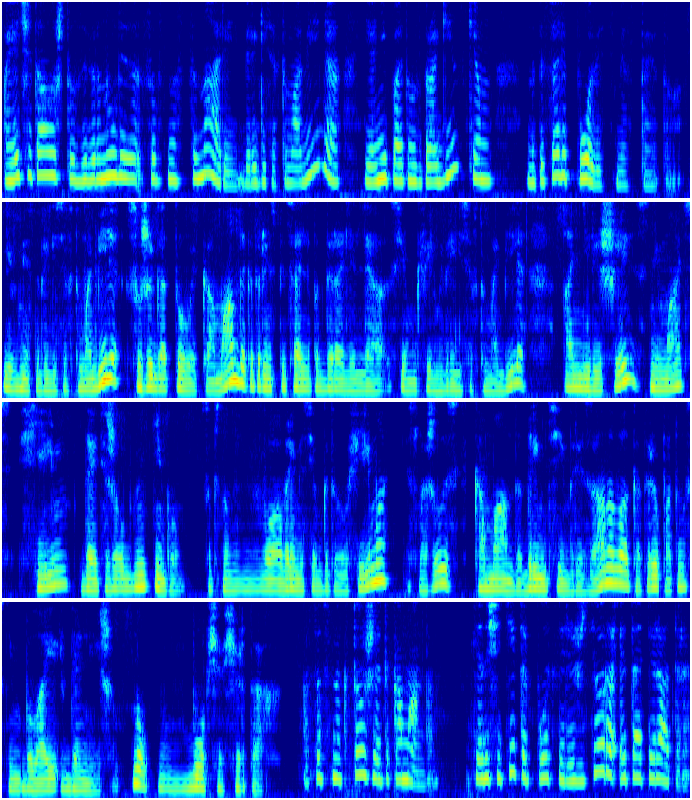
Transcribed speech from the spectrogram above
А я читала, что завернули, собственно, сценарий «Берегись автомобиля», и они поэтому с Брагинским написали повесть вместо этого. И вместо «Берегись автомобиля» с уже готовой командой, которую они специально подбирали для съемок фильма «Берегись автомобиля», они решили снимать фильм «Дайте жалобную книгу». Собственно, во время съемок этого фильма сложилась команда Dream Team Рязанова, которая потом с ним была и в дальнейшем. Ну, в общих чертах. А, собственно, кто же эта команда? Следующий титр после режиссера — это операторы.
